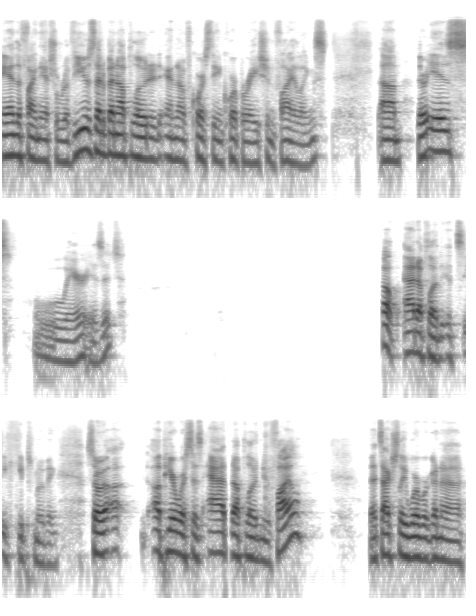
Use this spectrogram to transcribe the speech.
and the financial reviews that have been uploaded, and of course, the incorporation filings. Um, there is, where is it? Oh, add upload. It's, it keeps moving. So uh, up here where it says add upload new file, that's actually where we're gonna,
